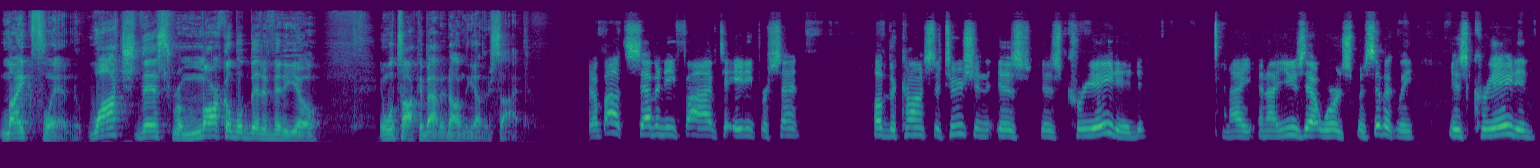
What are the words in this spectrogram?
Mike Flynn. Watch this remarkable bit of video, and we'll talk about it on the other side. About 75 to 80 percent of the Constitution is is created, and I and I use that word specifically, is created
